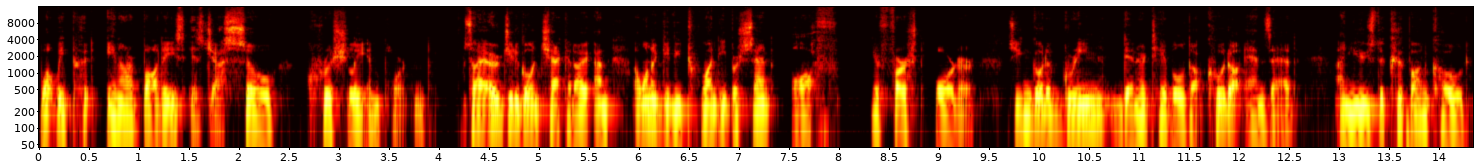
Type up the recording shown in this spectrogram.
what we put in our bodies is just so crucially important. So I urge you to go and check it out. And I want to give you 20% off your first order. So you can go to greendinnertable.co.nz and use the coupon code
